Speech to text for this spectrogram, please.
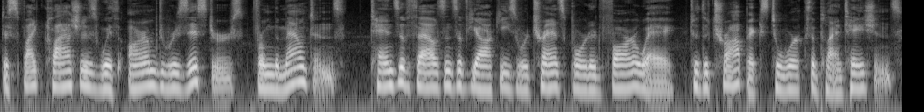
Despite clashes with armed resistors from the mountains, tens of thousands of Yaquis were transported far away to the tropics to work the plantations.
